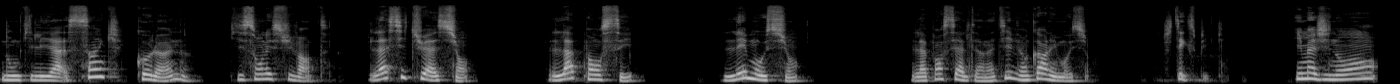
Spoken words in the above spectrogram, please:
Donc il y a cinq colonnes qui sont les suivantes. La situation, la pensée, l'émotion, la pensée alternative et encore l'émotion. Je t'explique. Imaginons,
